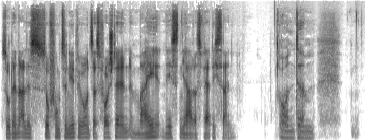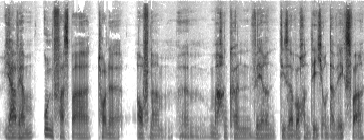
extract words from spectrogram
so denn alles so funktioniert, wie wir uns das vorstellen, im Mai nächsten Jahres fertig sein. Und ähm, ja, wir haben unfassbar tolle Aufnahmen ähm, machen können während dieser Wochen, die ich unterwegs war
